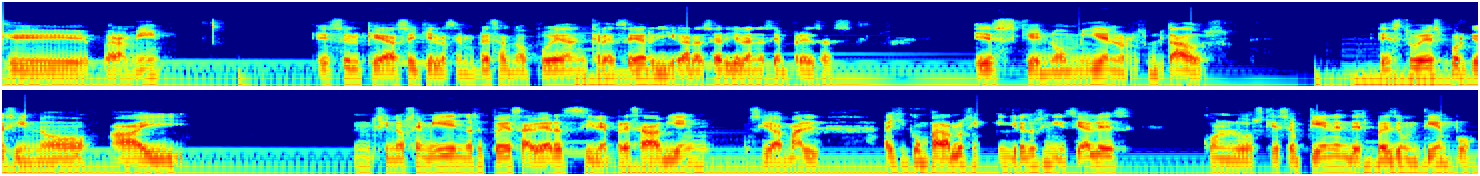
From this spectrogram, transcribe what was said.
que para mí es el que hace que las empresas no puedan crecer y llegar a ser grandes empresas es que no miden los resultados. Esto es porque si no hay si no se mide no se puede saber si la empresa va bien o si va mal. Hay que comparar los ingresos iniciales con los que se obtienen después de un tiempo.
